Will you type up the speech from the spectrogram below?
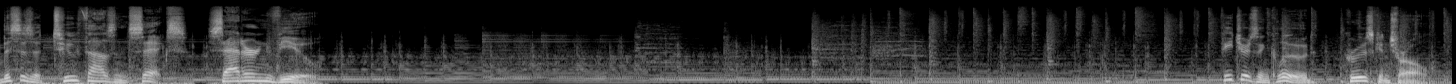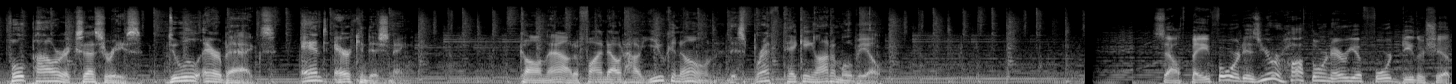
This is a 2006 Saturn Vue. Features include cruise control, full power accessories, dual airbags, and air conditioning. Call now to find out how you can own this breathtaking automobile. South Bay Ford is your Hawthorne area Ford dealership,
